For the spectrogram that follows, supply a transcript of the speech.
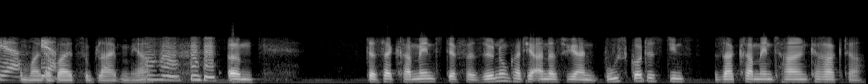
ja, um mal ja. dabei zu bleiben, ja. Mhm, mhm. ähm, das Sakrament der Versöhnung hat ja anders wie ein Bußgottesdienst sakramentalen Charakter.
